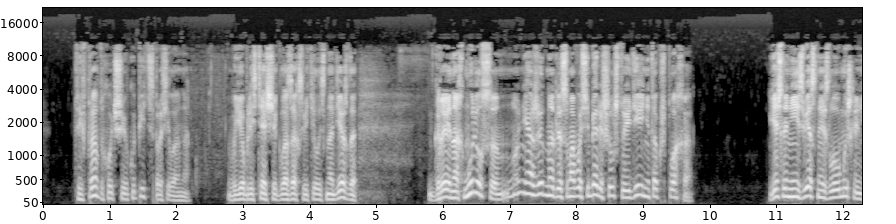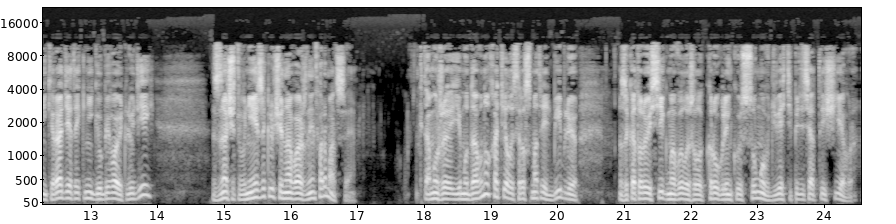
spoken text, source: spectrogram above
— Ты вправду хочешь ее купить? — спросила она. В ее блестящих глазах светилась надежда — Грей нахмурился, но неожиданно для самого себя решил, что идея не так уж плоха. Если неизвестные злоумышленники ради этой книги убивают людей, значит, в ней заключена важная информация. К тому же ему давно хотелось рассмотреть Библию, за которую Сигма выложила кругленькую сумму в 250 тысяч евро.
